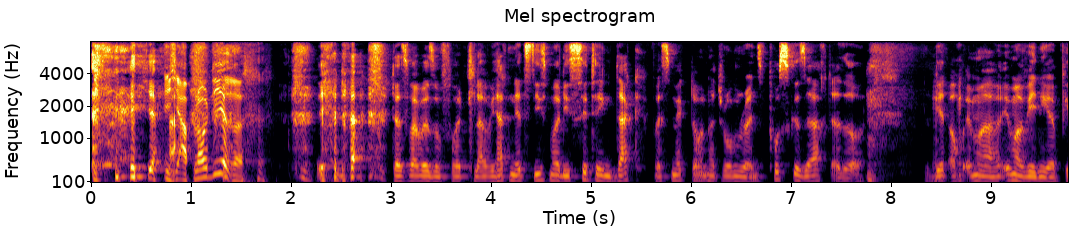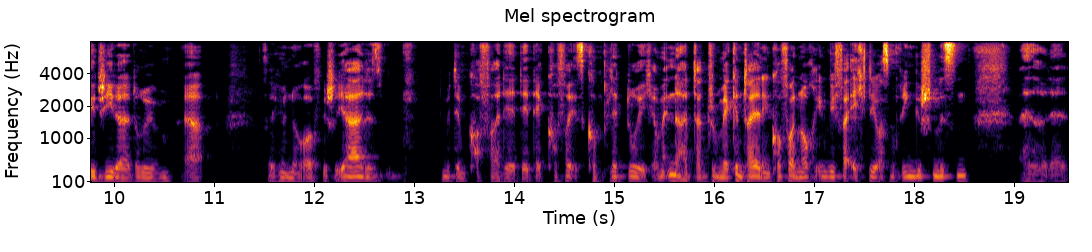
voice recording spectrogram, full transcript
ja. Ich applaudiere. Ja, da, das war mir sofort klar. Wir hatten jetzt diesmal die Sitting Duck. Bei SmackDown hat Roman Reigns Puss gesagt. Also wird auch immer, immer weniger PG da drüben. Ja, das habe ich mir noch aufgeschrieben. Ja, das, mit dem Koffer. Der, der, der Koffer ist komplett durch. Am Ende hat dann Drew McIntyre den Koffer noch irgendwie verächtlich aus dem Ring geschmissen. Also der,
